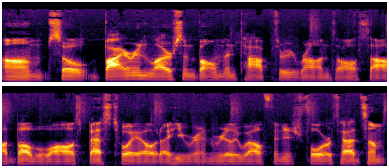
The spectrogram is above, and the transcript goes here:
Um. So Byron Larson Bowman top three runs all solid. Bubba Wallace best Toyota. He ran really well. Finished fourth. Had some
